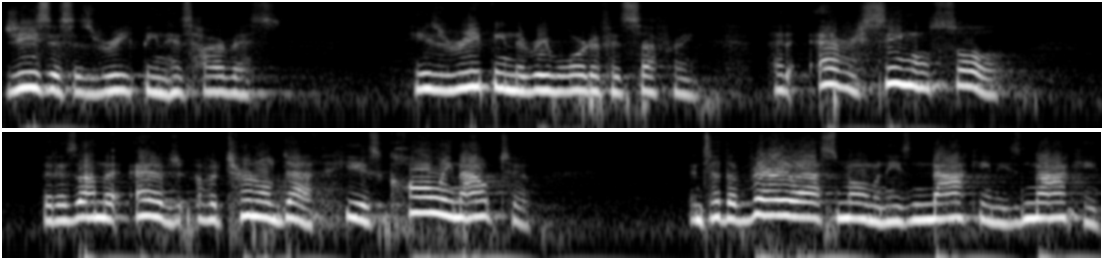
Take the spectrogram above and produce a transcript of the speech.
Jesus is reaping his harvest. He's reaping the reward of his suffering. That every single soul that is on the edge of eternal death, he is calling out to. And to the very last moment, he's knocking, he's knocking.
